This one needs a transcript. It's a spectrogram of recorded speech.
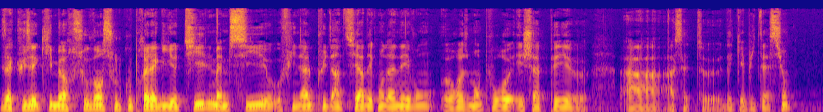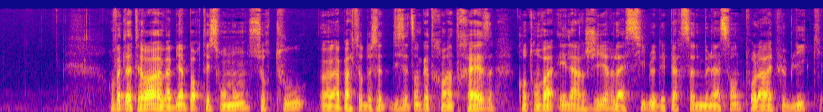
Les accusés qui meurent souvent sous le couperet de la guillotine, même si au final plus d'un tiers des condamnés vont heureusement pour eux échapper euh, à, cette euh, décapitation. En fait, la terreur va bien porter son nom, surtout euh, à partir de 1793, quand on va élargir la cible des personnes menaçantes pour la République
